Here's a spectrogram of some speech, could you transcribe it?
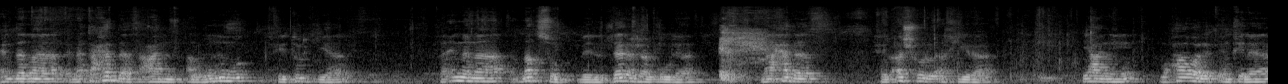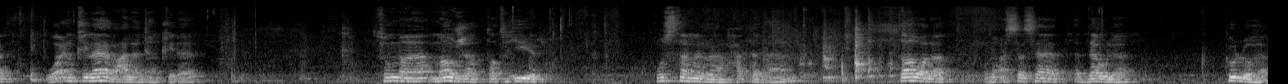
عندما نتحدث عن الغموض في تركيا فإننا نقصد بالدرجة الأولى ما حدث في الأشهر الأخيرة يعني محاولة انقلاب وانقلاب على الانقلاب ثم موجة تطهير مستمرة حتى الآن. طاولت مؤسسات الدولة كلها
